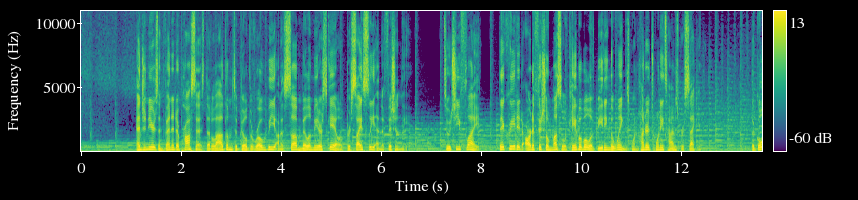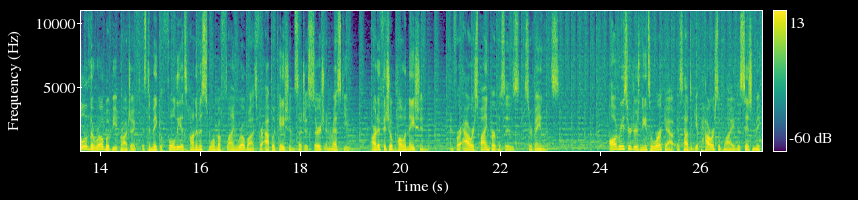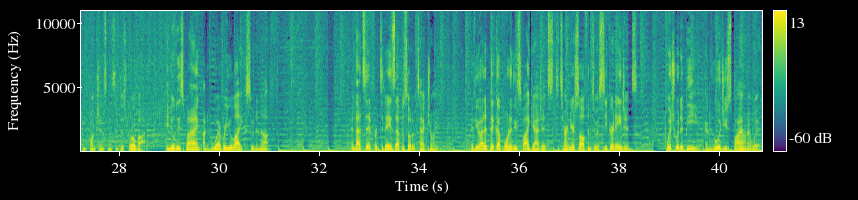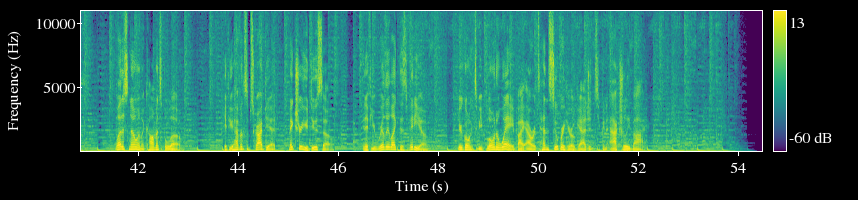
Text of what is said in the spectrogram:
Engineers invented a process that allowed them to build the RoboBee on a sub-millimeter scale precisely and efficiently. To achieve flight, they created artificial muscle capable of beating the wings 120 times per second. The goal of the RoboBee project is to make a fully autonomous swarm of flying robots for applications such as search and rescue, artificial pollination, and for our spying purposes, surveillance. All researchers need to work out is how to get power supply and decision-making functions into this robot, and you'll be spying on whoever you like soon enough. And that's it for today's episode of TechJoint. If you had to pick up one of these spy gadgets to turn yourself into a secret agent, which would it be and who would you spy on it with? Let us know in the comments below. If you haven't subscribed yet, make sure you do so. And if you really like this video, you're going to be blown away by our 10 superhero gadgets you can actually buy.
